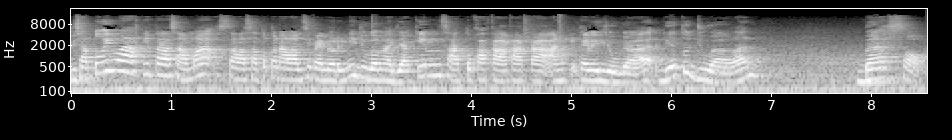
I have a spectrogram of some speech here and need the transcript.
disatuin lah kita sama salah satu kenalan si vendor ini juga ngajakin satu kakak-kakak anak ITB juga. Dia tuh jualan bakso.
